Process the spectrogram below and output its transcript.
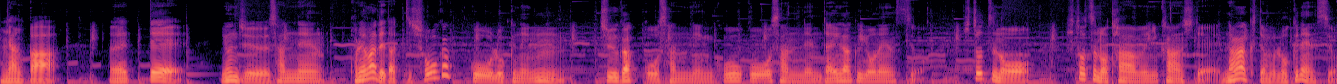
なんか、えって、43年、これまでだって小学校6年、中学校3年、高校3年、大学4年っすよ。一つの、一つのタームに関して長くても6年っすよ。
